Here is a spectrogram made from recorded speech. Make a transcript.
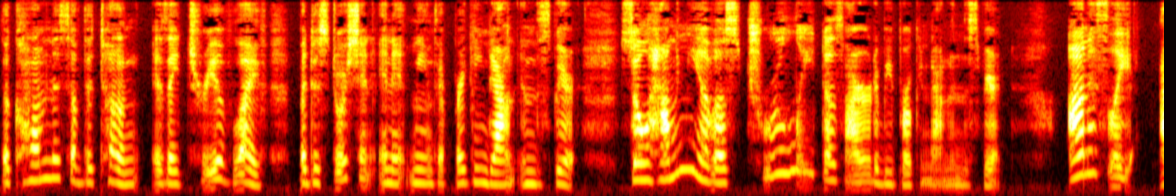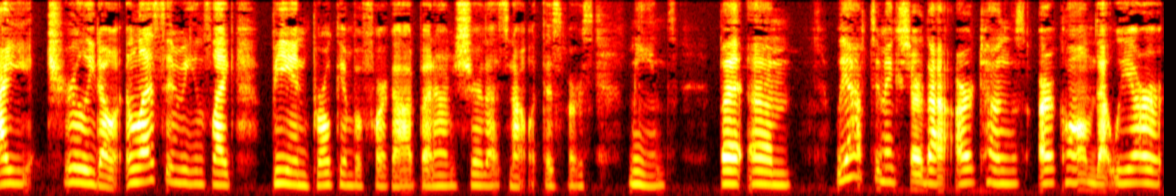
The calmness of the tongue is a tree of life, but distortion in it means a breaking down in the spirit. So, how many of us truly desire to be broken down in the spirit? Honestly, I truly don't, unless it means like being broken before God, but I'm sure that's not what this verse means. But um we have to make sure that our tongues are calm, that we are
